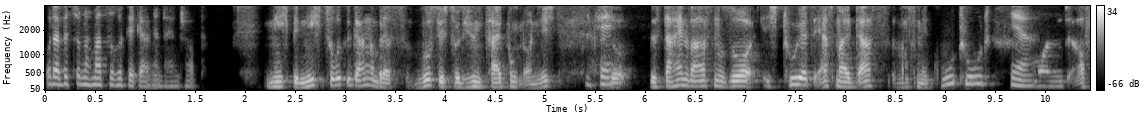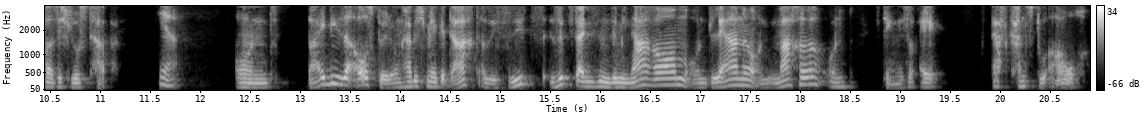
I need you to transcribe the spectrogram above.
oder bist du nochmal zurückgegangen in deinen Job? Nee, ich bin nicht zurückgegangen, aber das wusste ich zu diesem Zeitpunkt noch nicht. Okay. Also bis dahin war es nur so, ich tue jetzt erstmal das, was mir gut tut ja. und auf was ich Lust habe. Ja. Und bei dieser Ausbildung habe ich mir gedacht, also ich sitze sitz da in diesem Seminarraum und lerne und mache und ich denke mir so, ey, das kannst du auch.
